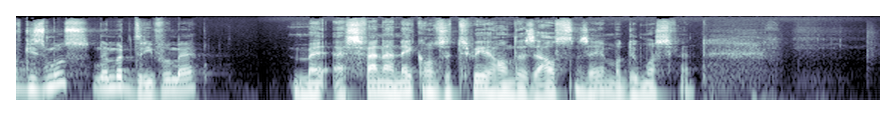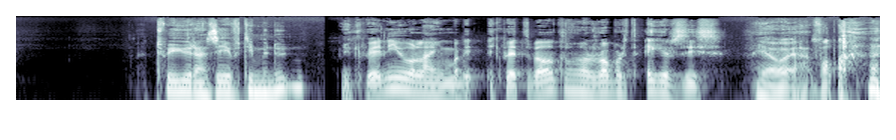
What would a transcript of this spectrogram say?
8,5 gizmos, nummer 3 voor mij. Met eh, Sven en ik, onze twee handen zelfs zijn, maar doe maar Sven. 2 uur en 17 minuten. Ik weet niet hoe lang, maar ik weet wel dat het van Robert Eggers is. Ja, ja, voilà.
